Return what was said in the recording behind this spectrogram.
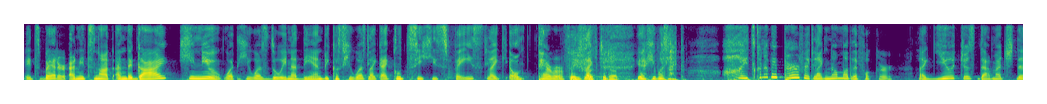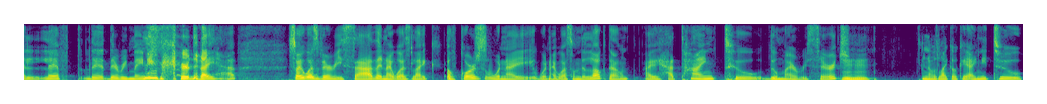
it's better and it's not and the guy he knew what he was doing at the end because he was like i could see his face like on terror face like fucked it up. yeah he was like oh it's gonna be perfect like no motherfucker like you just damaged the left the the remaining hair that i have so i was very sad and i was like of course when i when i was on the lockdown i had time to do my research Mm-hmm. And I was like, okay, I need to,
